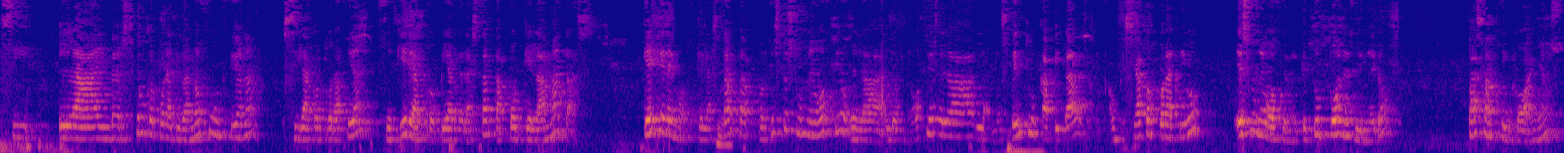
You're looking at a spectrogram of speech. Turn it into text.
si la inversión corporativa no funciona, si la corporación se quiere apropiar de la startup porque la matas, ¿qué queremos? Que la startup, porque esto es un negocio de la, los negocios de la, los venture capital, aunque sea corporativo, es un negocio en el que tú pones dinero, pasan cinco años,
